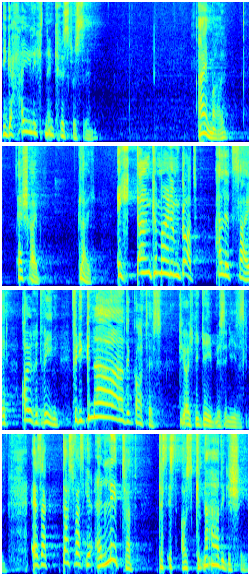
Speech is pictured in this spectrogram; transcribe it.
die Geheiligten in Christus sind? Einmal, er schreibt gleich, ich danke meinem Gott alle Zeit euretwegen für die Gnade Gottes, die euch gegeben ist in Jesus Christus. Er sagt, das, was ihr erlebt habt, das ist aus Gnade geschehen.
